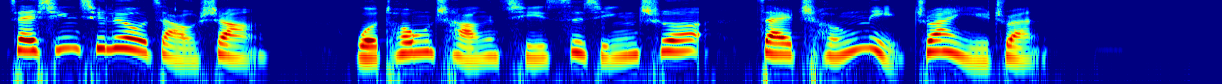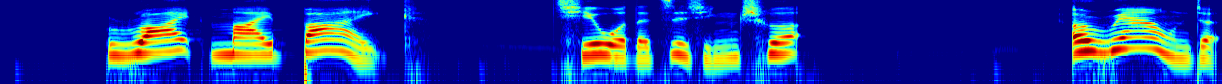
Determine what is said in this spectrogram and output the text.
在星期六早上，我通常骑自行车在城里转一转。Ride my bike，骑我的自行车。Around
